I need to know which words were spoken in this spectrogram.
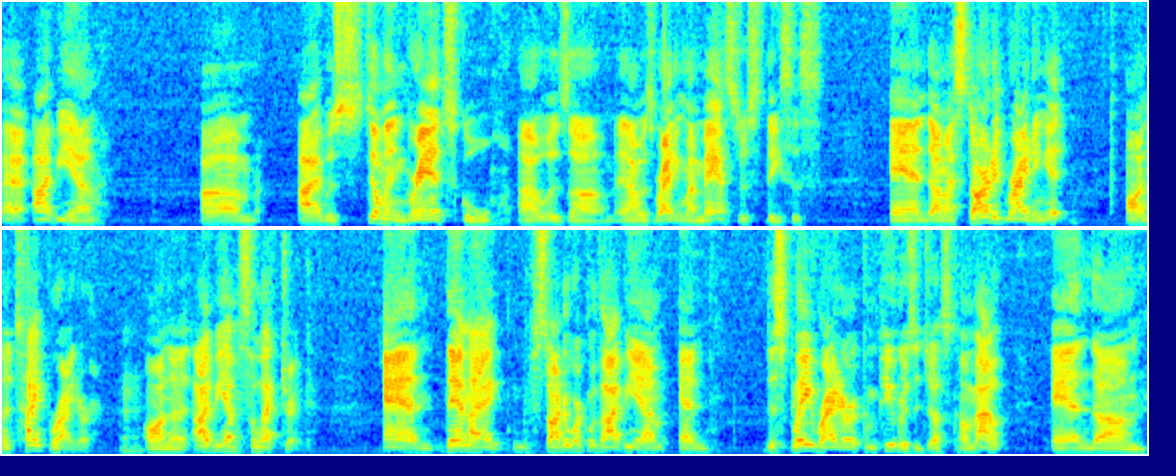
at IBM. Um, I was still in grad school. I was um, and I was writing my master's thesis, and um, I started writing it on a typewriter Mhm. on an IBM Selectric, and then I started working with IBM and display writer computers had just come out, and um,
